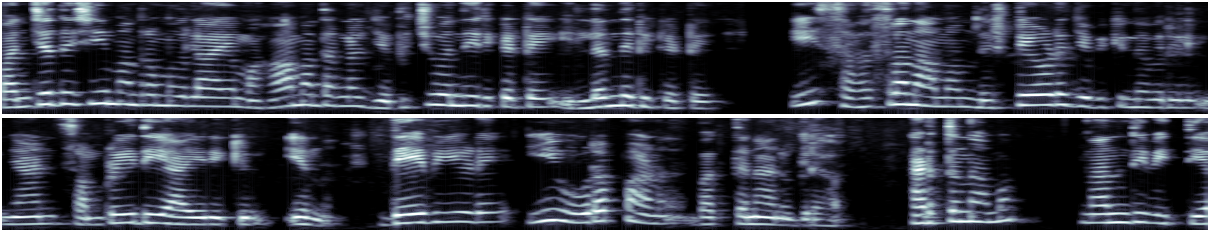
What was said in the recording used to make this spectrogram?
പഞ്ചദശി മന്ത്രം മുതലായ മഹാമന്ത്രങ്ങൾ ജപിച്ചു എന്നിരിക്കട്ടെ ഇല്ലെന്നിരിക്കട്ടെ. ഈ സഹസ്രനാമം നിഷ്ഠയോടെ ജപിക്കുന്നവരിൽ ഞാൻ സംപ്രീതിയായിരിക്കും എന്ന്. ദേവിയുടെ ഈ ഉറപ്പാണ് ഭക്തനാനുഗ്രഹം. അടുത്ത നാമം നന്ദിവിദ്യ.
